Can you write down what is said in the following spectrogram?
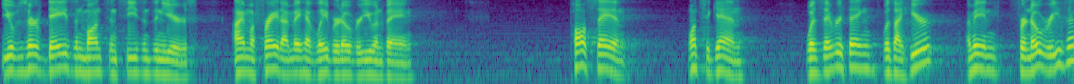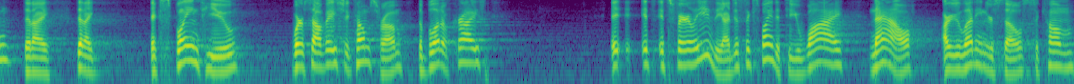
You observe days and months and seasons and years. I am afraid I may have labored over you in vain. Paul's saying, once again, was everything, was I here? I mean, for no reason? Did I, did I explain to you where salvation comes from, the blood of Christ? It, it, it's, it's fairly easy. I just explained it to you. Why now are you letting yourselves succumb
